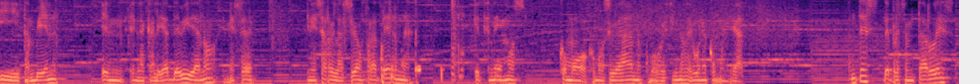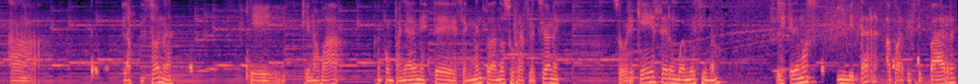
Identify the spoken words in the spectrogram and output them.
y también en, en la calidad de vida, ¿no? En, ese, en esa relación fraterna que tenemos como, como ciudadanos, como vecinos de una comunidad. Antes de presentarles a la persona que, que nos va a acompañar en este segmento dando sus reflexiones sobre qué es ser un buen vecino, les queremos invitar a participar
